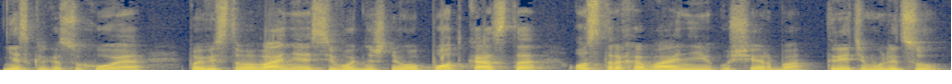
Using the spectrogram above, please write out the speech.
несколько сухое повествование сегодняшнего подкаста о страховании ущерба третьему лицу.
